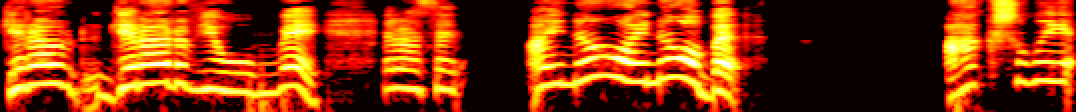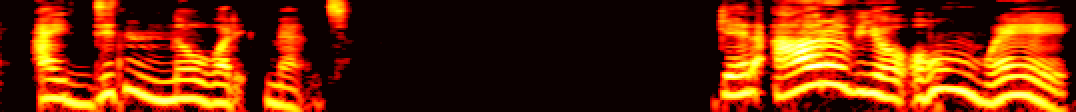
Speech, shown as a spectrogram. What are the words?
Get out, get out of your own way. And I said, I know, I know, but actually I didn't know what it meant. Get out of your own way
